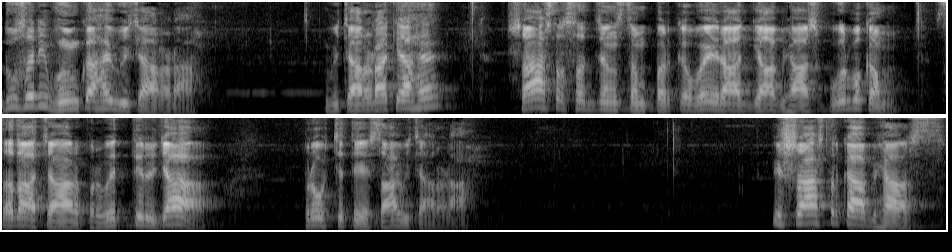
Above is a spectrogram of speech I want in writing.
दूसरी भूमिका है विचारणा। विचारणा क्या है? शास्त्र सज्जन संपर्क वैराग्याभ्यास पूर्वकम सदाचार प्रवृत्तिर्जा प्रोच्यते सा विचारणा। इस शास्त्र का अभ्यास,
